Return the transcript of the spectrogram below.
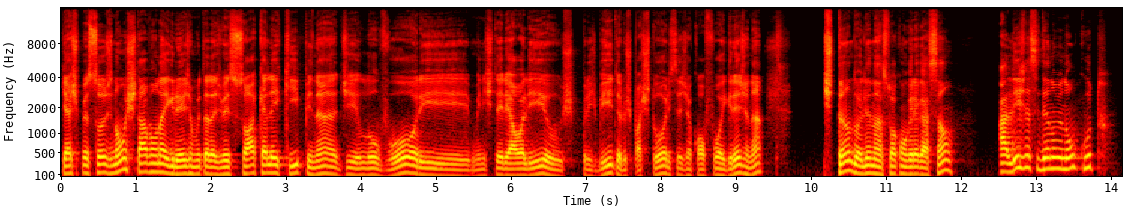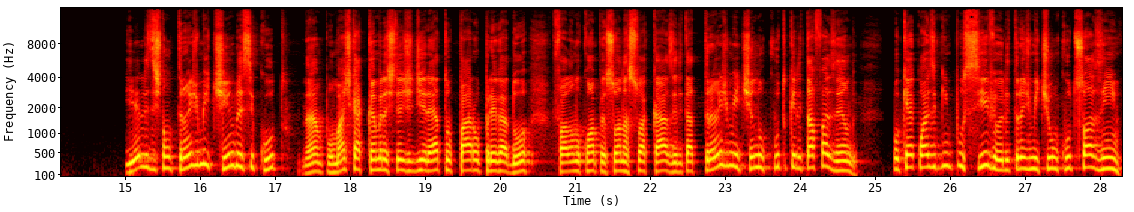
que as pessoas não estavam na igreja, muitas das vezes só aquela equipe, né, de louvor e ministerial ali, os presbíteros, pastores, seja qual for a igreja, né, estando ali na sua congregação, ali já se denominou um culto. E eles estão transmitindo esse culto, né? Por mais que a câmera esteja direto para o pregador, falando com a pessoa na sua casa, ele está transmitindo o culto que ele está fazendo. Porque é quase que impossível ele transmitir um culto sozinho.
